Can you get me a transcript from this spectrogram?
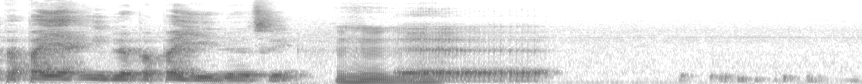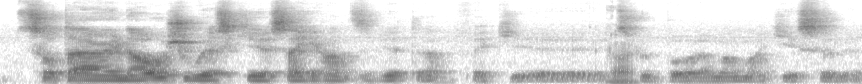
papa y arrive, le papa y est là, tu sais. Surtout à un âge où est-ce que ça grandit vite, hein. Fait que Ouais. tu peux pas vraiment manquer ça, là.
